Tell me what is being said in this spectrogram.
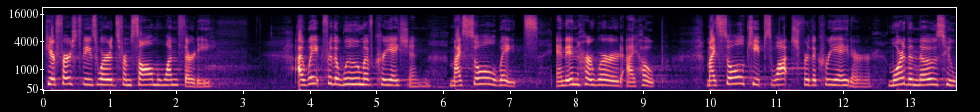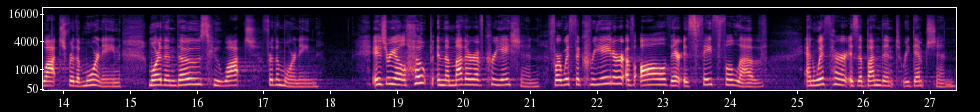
Hear first these words from Psalm 130. I wait for the womb of creation. My soul waits, and in her word I hope. My soul keeps watch for the Creator, more than those who watch for the morning, more than those who watch for the morning. Israel, hope in the mother of creation, for with the Creator of all there is faithful love, and with her is abundant redemption.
